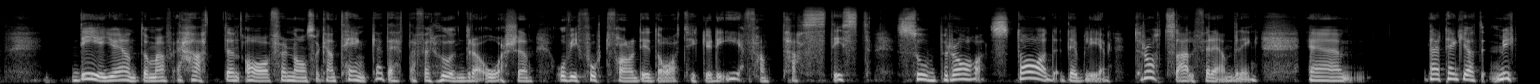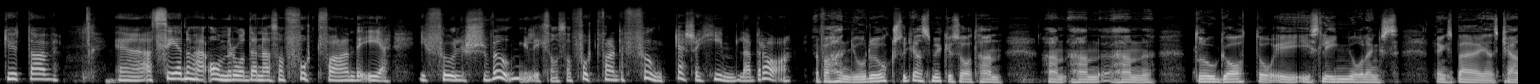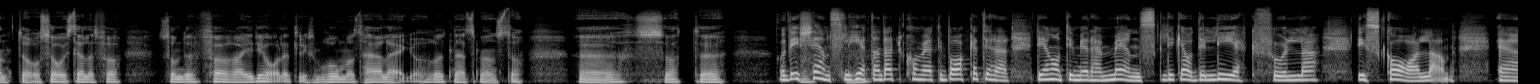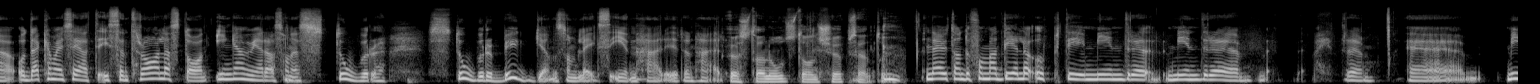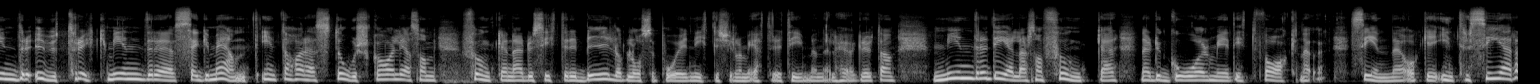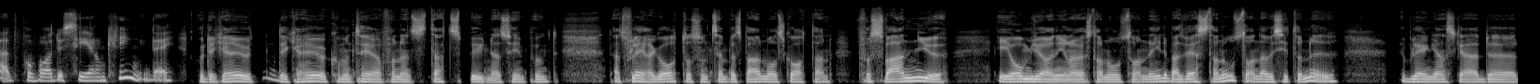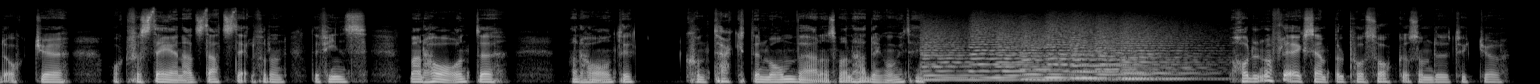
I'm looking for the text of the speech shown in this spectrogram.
det är ju ändå man hatten av för någon som kan tänka detta för hundra år sedan och vi fortfarande idag tycker det är fantastiskt. Så bra stad det blev, trots all förändring. Eh, där tänker jag att mycket av eh, att se de här områdena som fortfarande är i full svung, liksom, som fortfarande funkar så himla bra. Ja, för han gjorde också ganska mycket så att han, han, han, han drog gator i, i slingor längs, längs bergens kanter och så istället för som det förra idealet, liksom romerskt härläger, rutnätsmönster. Uh, eh, så att uh, och det är känsligheten, där kommer jag tillbaka till det här. Det är någonting med det här mänskliga och det lekfulla, det är skalan. Eh, och där kan man säga att i centrala stan, inga mera sådana stor, storbyggen som läggs in här i den här... Östra Nordstans köpcentrum. Mm. Nej, utan då får man dela upp det i mindre, mindre vad heter det? Eh, mindre uttryck, mindre segment. Inte ha det här storskaliga som funkar när du sitter i bil och blåser på i 90 kilometer i timmen eller högre. Utan mindre delar som funkar när du går med ditt vakna sinne och är intresserad på vad du ser omkring dig. Och det kan jag, det kan jag kommentera från en stadsbyggnadssynpunkt. Att flera gator, som till exempel Spannmålsgatan, försvann ju i omgörningen av Västra Nordstan. Det innebär att Västra Nordstan, där vi sitter nu, blir en ganska död och, eh, och förstenad stadsdel. För den, det finns, man, har inte, man har inte kontakten med omvärlden som man hade en gång i tiden. Har du några fler exempel på saker som du tycker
